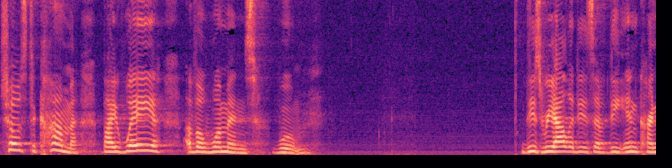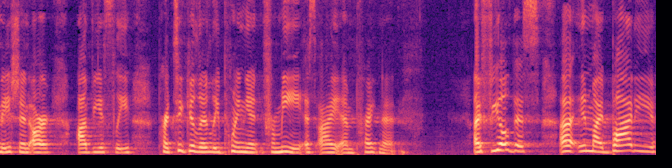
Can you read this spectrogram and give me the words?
chose to come by way of a woman's womb. These realities of the incarnation are obviously particularly poignant for me as I am pregnant. I feel this uh, in my body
